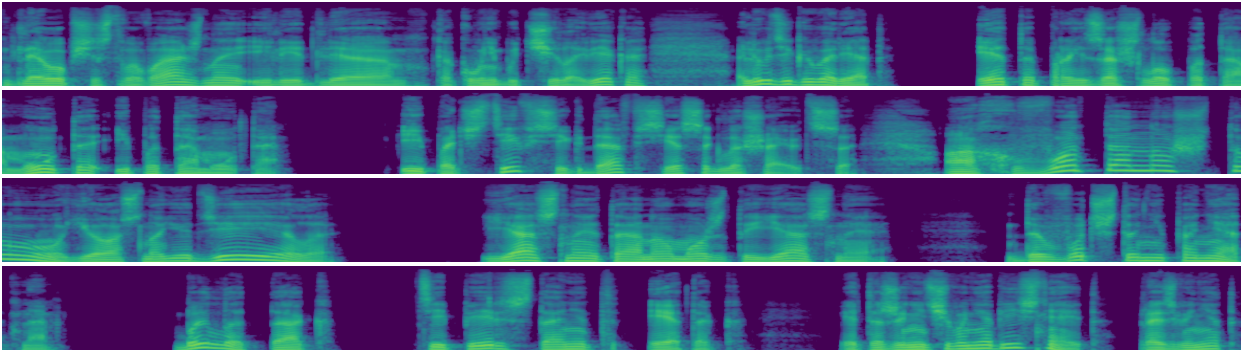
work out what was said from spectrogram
Для общества важное или для какого-нибудь человека люди говорят это произошло потому-то и потому-то. И почти всегда все соглашаются. Ах, вот оно что, ясное дело. Ясное-то оно, может, и ясное. Да вот что непонятно. Было так, теперь станет этак. Это же ничего не объясняет, разве нет?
